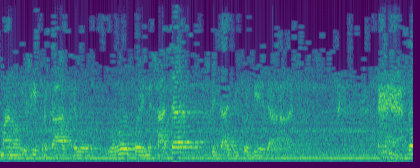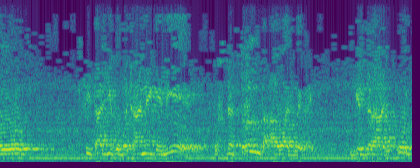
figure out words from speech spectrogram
मानो इसी प्रकार से वो वो कोई निशाचर पिताजी को दिए जा रहा है। तो सीता जी को बचाने के लिए उसने तुरंत आवाज़ लगाई। गिद्धराज उड़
